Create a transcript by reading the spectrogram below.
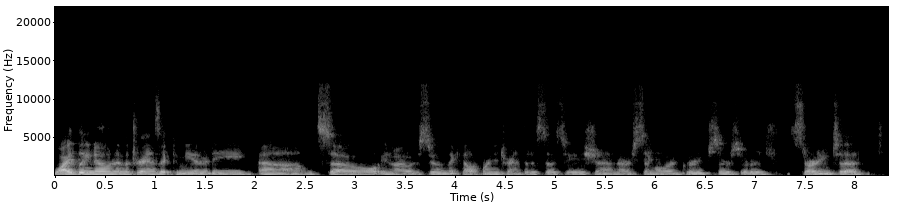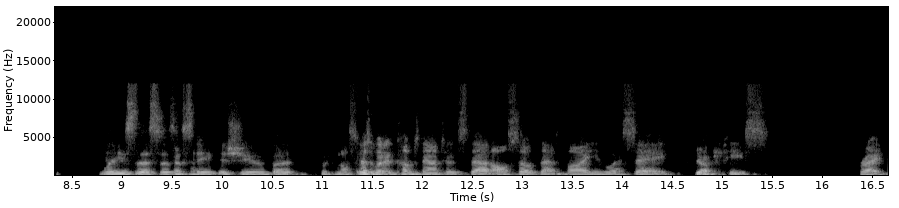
widely known in the transit community. Um, so, you know, I would assume the California Transit Association or similar groups are sort of starting to raise this as a Okay. state issue, but we can also. Because what it comes down to is that also that buy USA. Yeah. Piece. Right,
